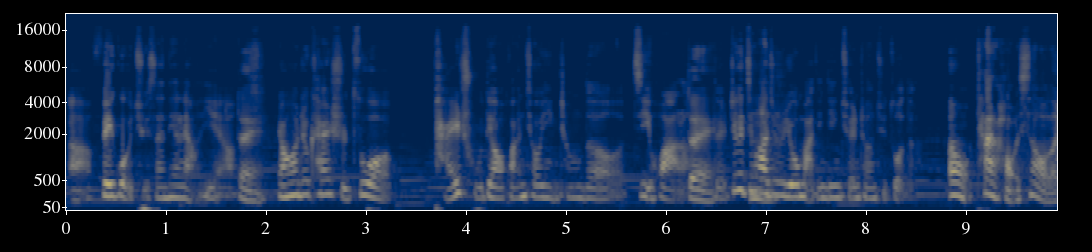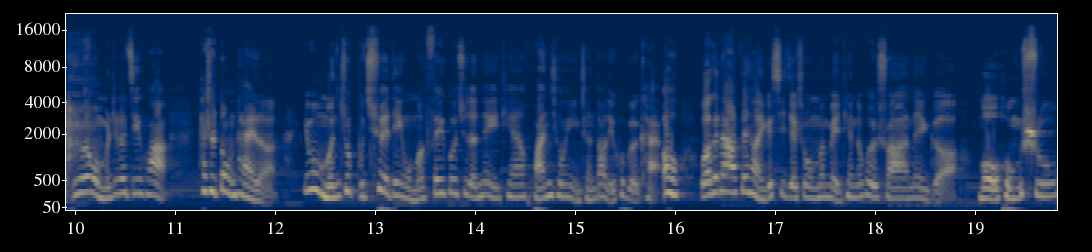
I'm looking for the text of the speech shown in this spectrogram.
啊、飞过去三天两夜啊，对然后就开始做排除掉环球影城的计划了。对对，这个计划嗯就是由马晶晶全程去做的。哦，太好笑了，因为我们这个计划它是动态的，因为我们就不确定我们飞过去的那一天环球影城到底会不会开。哦，我要跟大家分享一个细节，是我们每天都会刷那个某红书，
